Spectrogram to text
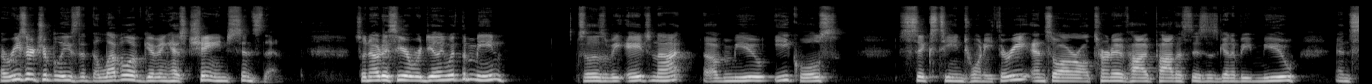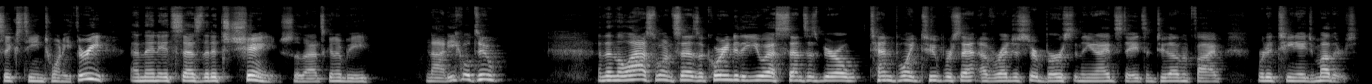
A researcher believes that the level of giving has changed since then. So notice here we're dealing with the mean. So this will be H naught of mu equals 1623. And so our alternative hypothesis is going to be mu and 1623. And then it says that it's changed. So that's going to be not equal to. And then the last one says, according to the U.S. Census Bureau, 10.2% of registered births in the United States in 2005 were to teenage mothers.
